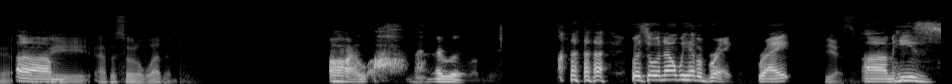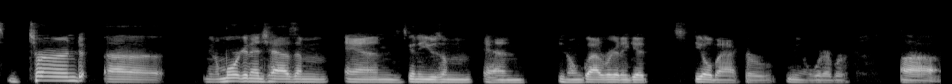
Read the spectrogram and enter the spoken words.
Yeah. Um, episode eleven. Oh, I, oh man, I really love this. but so now we have a break, right? Yes. Um, he's turned. Uh, you know, Morgan Edge has him, and he's going to use him. And you know, I'm glad we're going to get Steel back, or you know, whatever. Uh,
